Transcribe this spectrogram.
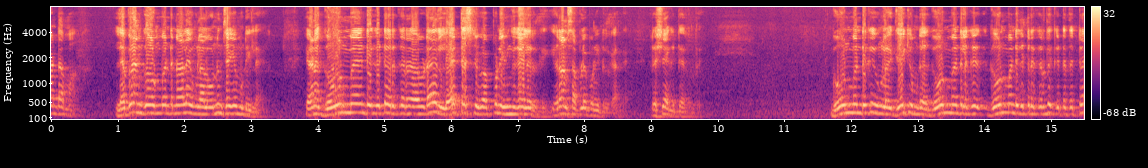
வேண்டாமா? லெபரன் கவர்மெண்ட்னால இவங்களால் ஒன்றும் செய்ய முடியல. ஏன்னா கவர்மெண்ட்டுக்கிட்ட இருக்கிறத விட லேட்டஸ்ட் வெப்பன் இவங்க கையில் இருக்குது ஈரான் சப்ளை பண்ணிகிட்டு இருக்காங்க ரஷ்யா கிட்டே இருந்து. கவர்மெண்ட்டுக்கு இவங்களை ஜெயிக்க முடியாது. கவர்மெண்ட்டில் கவர்மெண்ட்டுக்கிட்ட இருக்கிறது கிட்டத்தட்ட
